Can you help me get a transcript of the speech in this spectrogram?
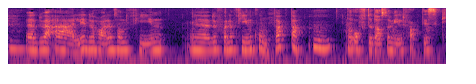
Mm. du er ærlig, du har en sånn fin Du får en fin kontakt, da. Mm. Og ofte da så vil faktisk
